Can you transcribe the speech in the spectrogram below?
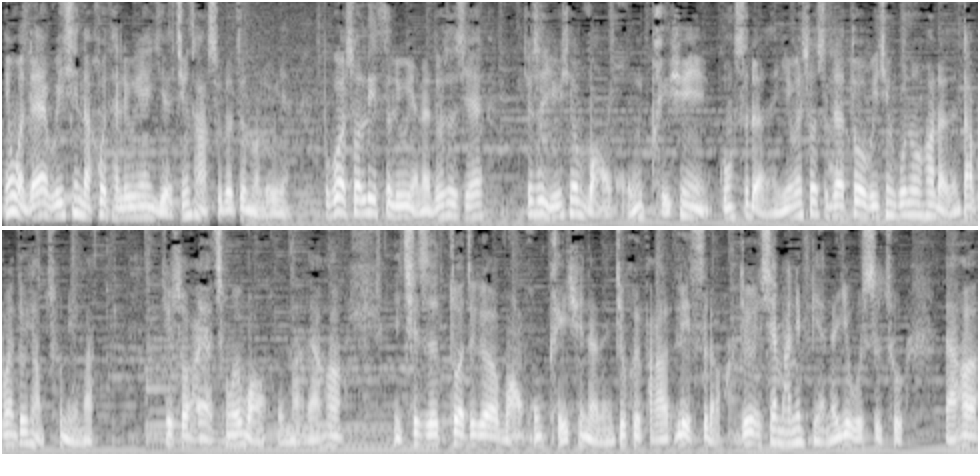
因为我在微信的后台留言也经常收到这种留言。不过说类似留言的都是些，就是有一些网红培训公司的人，因为说实在，做微信公众号的人大部分都想出名嘛，就说哎呀成为网红嘛。然后你其实做这个网红培训的人就会发类似的话，就是先把你贬得一无是处，然后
